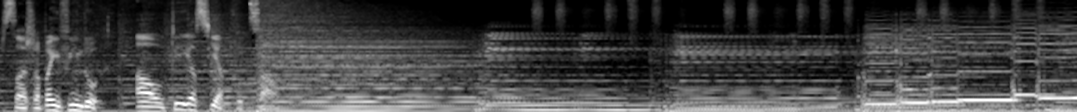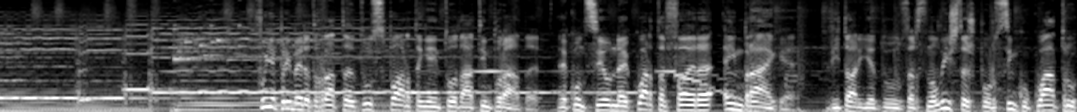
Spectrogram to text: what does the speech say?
Seja bem-vindo ao TSF Futsal. Foi a primeira derrota do Sporting em toda a temporada. Aconteceu na quarta-feira em Braga. Vitória dos arsenalistas por 5-4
